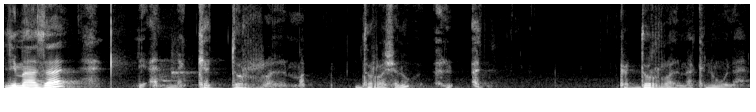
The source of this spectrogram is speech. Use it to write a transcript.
لماذا؟ لأنك كالدر المك... درة شنو؟ كالدرة المكنونة.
